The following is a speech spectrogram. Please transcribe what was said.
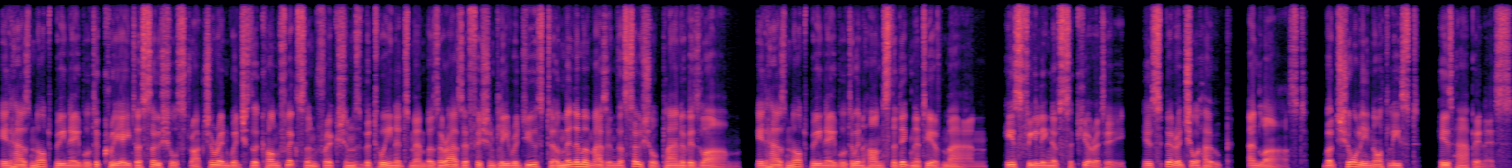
It has not been able to create a social structure in which the conflicts and frictions between its members are as efficiently reduced to a minimum as in the social plan of Islam. It has not been able to enhance the dignity of man, his feeling of security, his spiritual hope, and last, but surely not least, his happiness.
